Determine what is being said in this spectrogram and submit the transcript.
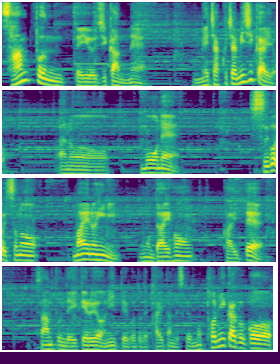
3分っていう時間ねめちゃくちゃ短いよ。あの、もうねすごいその前の日にもう台本書いて3分でいけるようにっていうことで書いたんですけどもとにかくこ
